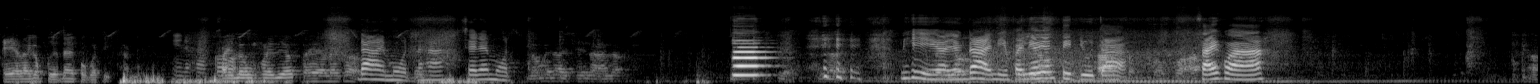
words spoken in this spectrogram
แอร์อะไรก็เปิดได้ปกติครับ นี่นะคะไฟก็ลงไฟเลี้ยวแต่อะไรก็ได้หมดนะคะ ใช้ได้หมด เราไม่ได้ใช้นานแล้วเนี่ยนี่อะยังได้นี่ไฟเลี้ยวยังติดอยู่จ้าขวาซ้ายขวา อะ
